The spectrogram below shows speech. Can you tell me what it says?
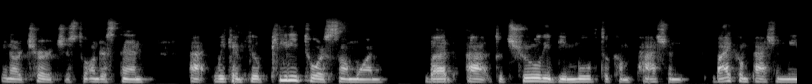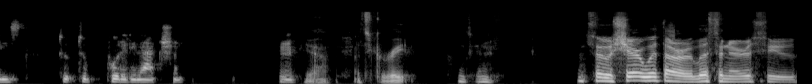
in our church, just to understand uh, we can feel pity towards someone, but uh, to truly be moved to compassion by compassion means to to put it in action. Hmm. Yeah, that's great. That's good. So share with our listeners who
